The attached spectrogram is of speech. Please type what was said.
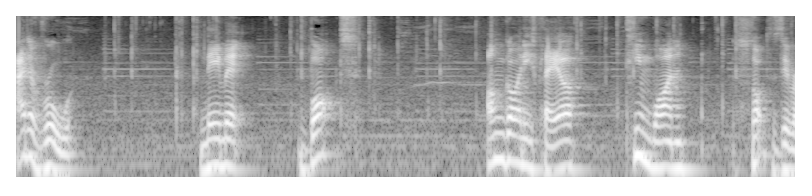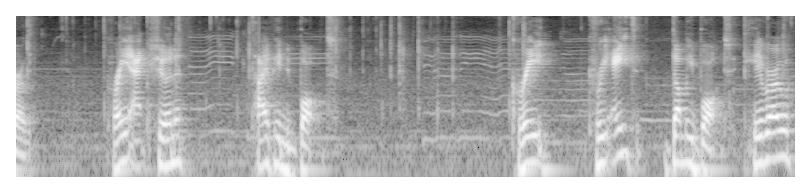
add a rule. Name it bot ongoing player, team 1, slot 0. Create action, type in bot. Create create dummy bot. Hero,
